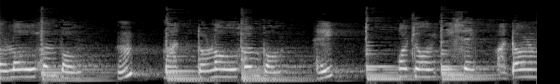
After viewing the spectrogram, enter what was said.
麦当劳汉堡，麦当劳汉堡，哎，我叫一声麦当。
